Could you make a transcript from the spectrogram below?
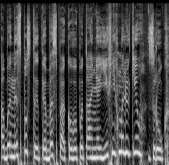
аби не спустити безпекове питання їхніх малюків з рук.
